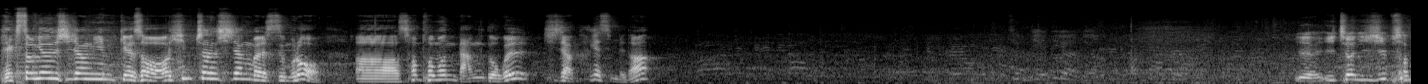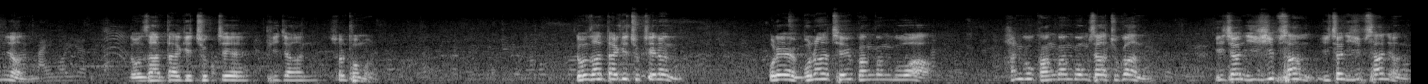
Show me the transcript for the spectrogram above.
백성현 시장님께서 힘찬 시장 말씀으로 어, 선포문 낭독을 시작하겠습니다. 예, 2023년 논산 딸기 축제 비전 설포문. 논산 딸기 축제는 올해 문화체육관광부와 한국관광공사 주관 2023, 2024년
